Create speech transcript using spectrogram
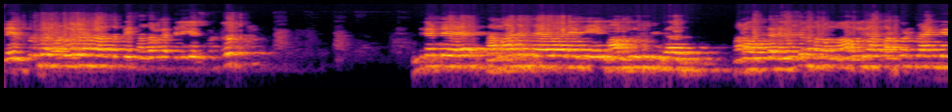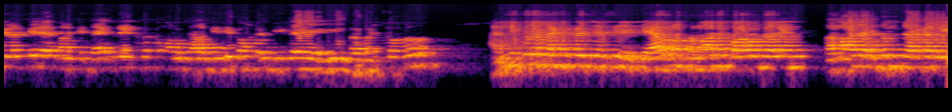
మేము ఎప్పుడు కూడా అడగడం అని చెప్పి సందర్భంగా తెలియజేసుకుంటూ ఎందుకంటే సమాజ సేవ అనేది మామూలు విషయం కాదు. మనం ఒక్క నిమిషం మనం మామూలుగా పక్కన సాయం చేయడానికి మనకి టైం లేని మనం చాలా బిజీగా ఉండే ఈ ప్రపంచంలో అన్ని కూడా సాక్రిఫైస్ చేసి కేవలం సమాజం బాగుండాలి సమాజ హితం జరగాలి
